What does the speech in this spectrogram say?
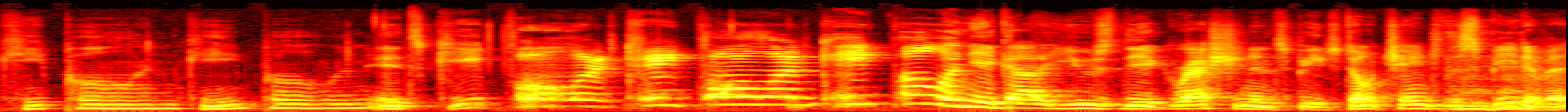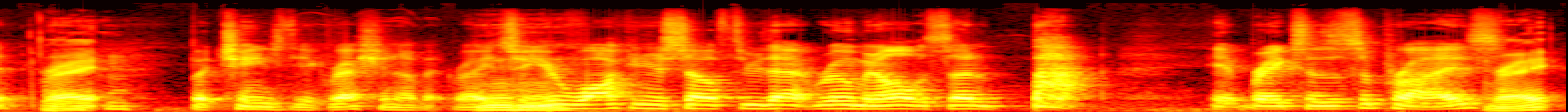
keep pulling, keep pulling. It's keep pulling, keep pulling, keep pulling. You got to use the aggression in speech. Don't change the speed mm-hmm. of it, Right. Mm-hmm. But change the aggression of it, right? So mm-hmm. you're walking yourself through that room and all of a sudden, bop, it breaks as a surprise. Right.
